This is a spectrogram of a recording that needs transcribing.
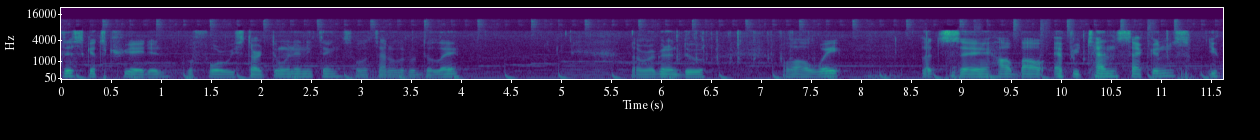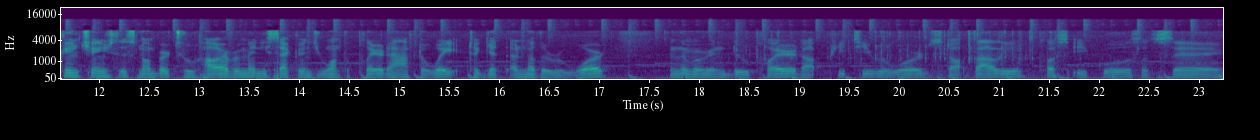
this gets created before we start doing anything so let's add a little delay. Then we're gonna do while wait. Let's say how about every 10 seconds? You can change this number to however many seconds you want the player to have to wait to get another reward. And then we're going to do player.ptrewards.value plus equals let's say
